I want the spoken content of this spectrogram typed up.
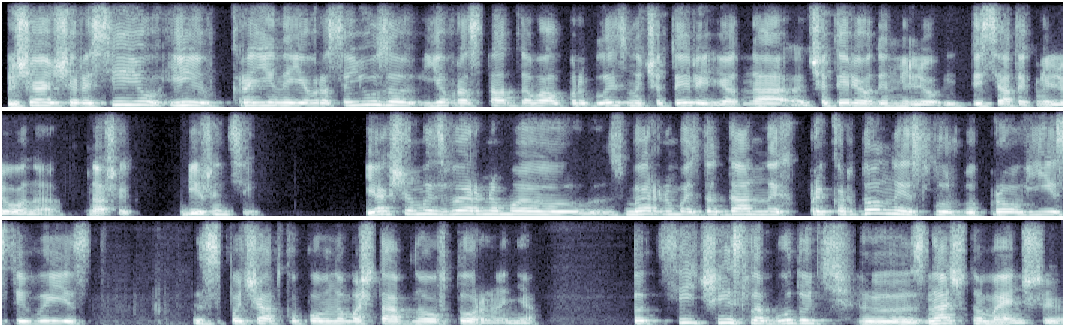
Включаючи Росію і країни Євросоюзу, Євростат давав приблизно 4,1 4,1 мільйон, десятих мільйона наших біженців. Якщо ми звернемо, звернемось до даних прикордонної служби про в'їзд і виїзд з початку повномасштабного вторгнення, то ці числа будуть е, значно менші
